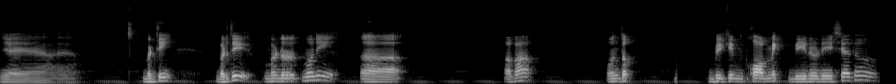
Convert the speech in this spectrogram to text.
Ya ya ya. Berarti berarti menurutmu nih eh, apa untuk bikin komik di Indonesia tuh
